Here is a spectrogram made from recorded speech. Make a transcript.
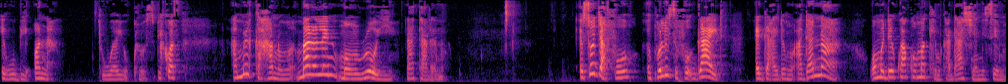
it will be honor to wear your clothes because America ha no Marilyn Monroe yi n'atare no. Esogyafo, epolisifo guide, e guide ho adan a wɔn de kɔ akɔma Kim Kardashian ne se no.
